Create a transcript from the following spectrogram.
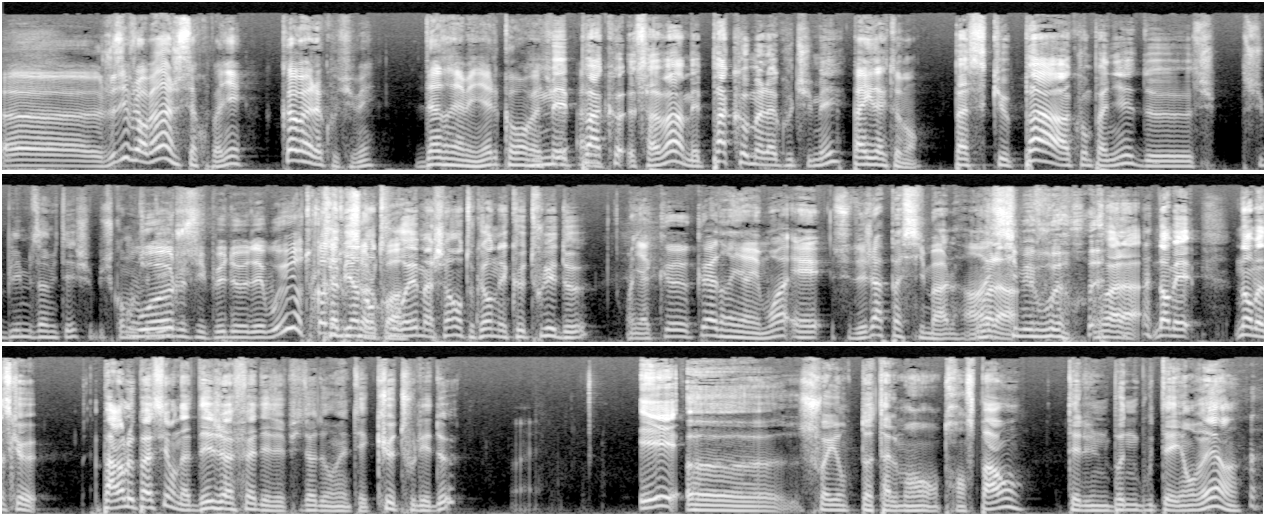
Euh, je suis Florent Bernard, je suis accompagné, comme à l'accoutumée, d'Adrien Méniel. Comment vas-tu? Mais pas Ah, co- ça va, mais pas comme à l'accoutumée, Pas exactement. parce que pas accompagné de sublimes invités, je sais plus comment Ouais, tu je dis. suis plus de, de- Oui, en tout cas, on Très est tout bien seul, quoi. entouré, machin. En tout cas, on est que tous les deux. Il n'y a que, que Adrien et moi, et c'est déjà pas si mal. Hein, Voilà. Estimez-vous heureux. voilà. Non mais non parce que par le passé, on a déjà fait des épisodes où on était que tous les deux. Et euh, soyons totalement transparents, telle une bonne bouteille en verre.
